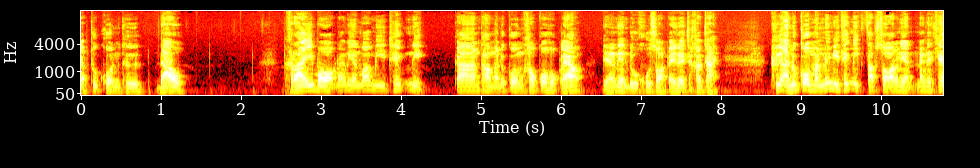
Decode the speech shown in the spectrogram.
กับทุกคนคือเดา ใครบอกนักเรียนว่ามีเทคนิคการทำอนุกรมเขาโกหกแล้ว เดี๋ยวนักเรียนดูครูสอนไปเรื่อยจะเข้าใจ คืออนุกรมมันไม่มีเทคนิคซับซ้อนนักเรียนนักเรียนแค่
